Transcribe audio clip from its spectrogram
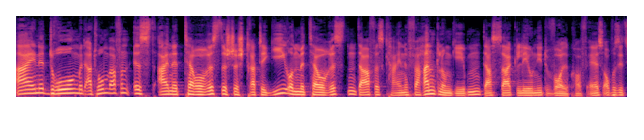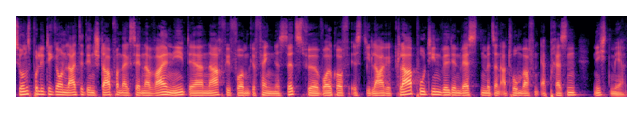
Eine Drohung mit Atomwaffen ist eine terroristische Strategie und mit Terroristen darf es keine Verhandlung geben, das sagt Leonid Volkov. Er ist Oppositionspolitiker und leitet den Stab von Alexei Nawalny, der nach wie vor im Gefängnis sitzt. Für Volkov ist die Lage klar. Putin will den Westen mit seinen Atomwaffen erpressen, nicht mehr.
